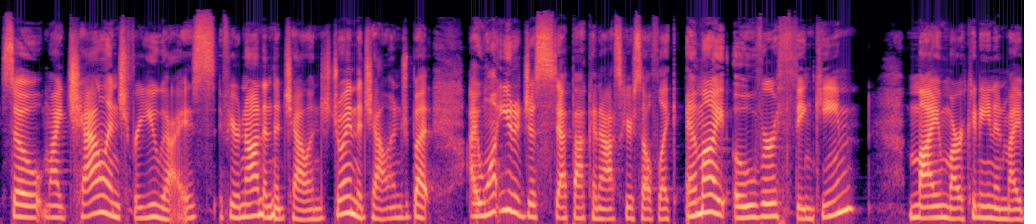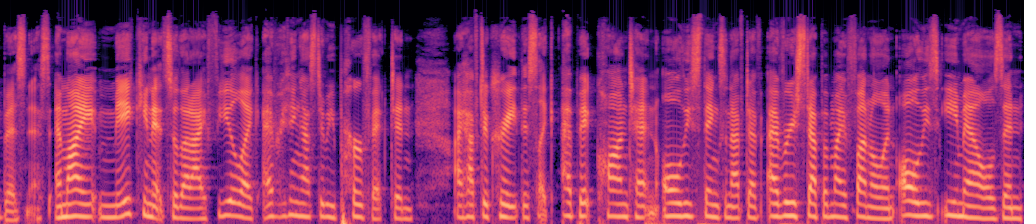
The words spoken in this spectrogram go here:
So my challenge for you guys if you're not in the challenge join the challenge. But i want you to just step back and ask yourself like am i overthinking my marketing and my business? Am I making it so that I feel like everything has to be perfect and I have to create this like epic content and all these things and I have to have every step of my funnel and all these emails and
